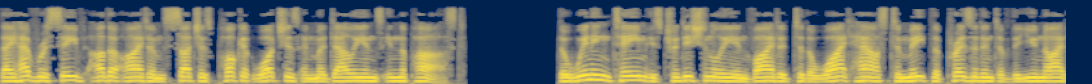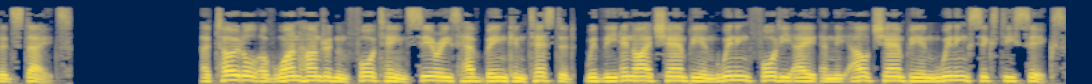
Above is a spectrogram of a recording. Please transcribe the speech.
they have received other items such as pocket watches and medallions in the past. The winning team is traditionally invited to the White House to meet the President of the United States. A total of 114 series have been contested, with the NL champion winning 48 and the AL champion winning 66.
